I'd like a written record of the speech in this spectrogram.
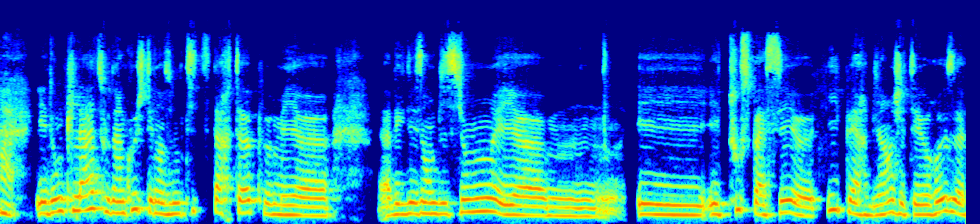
Ouais. Et donc là, tout d'un coup, j'étais dans une petite start-up, mais euh, avec des ambitions et, euh, et, et, tout se passait euh, hyper bien. J'étais heureuse.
